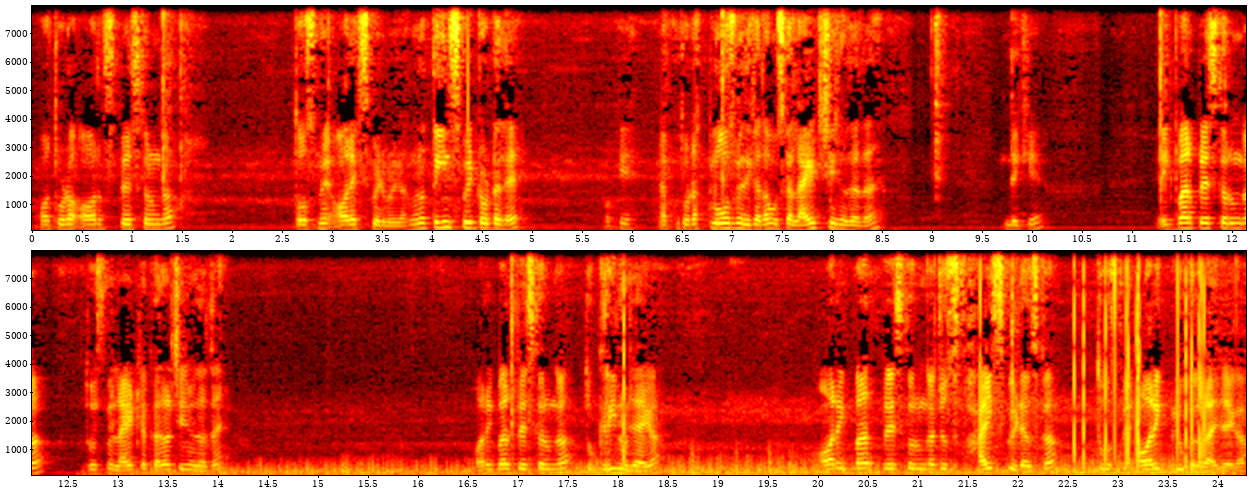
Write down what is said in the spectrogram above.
और थोड़ा और प्रेस करूँगा तो उसमें और एक स्पीड बढ़ेगा। मतलब तीन स्पीड टोटल है। ओके मैं आपको थोड़ा क्लोज में दिखाता हूँ, उसका लाइट चेंज हो जाता है। देखिए। एक बार प्रेस करूँगा तो इसमें लाइट का कलर चेंज हो जाता है। और एक बार प्रेस करूँगा तो ग्रीन हो जाएगा। और एक बार प्रेस करूँगा जो हाई स्पीड है उसका तो उसमें और एक ब्लू कलर आ जाएगा,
